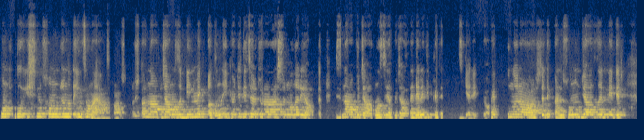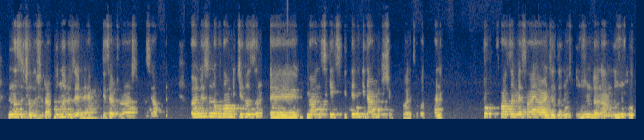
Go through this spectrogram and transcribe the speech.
son, bu işin sonucunda da insan hayatı var sonuçta. Ne yapacağımızı bilmek adına ilk önce literatür araştırmaları yaptık. Biz ne yapacağız, nasıl yapacağız, nelere dikkat etmemiz gerekiyor. Hep bunları araştırdık. Hani solunum cihazları nedir, nasıl çalışırlar bunlar üzerine hep literatür araştırması yaptık. Öncesinde olan bir cihazın e, mühendislik eksikliklerini gidermek için kullanıldı. Hani çok fazla mesai harcadığımız uzun dönem, uzun soluklu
